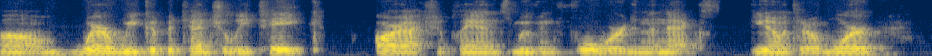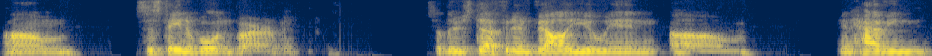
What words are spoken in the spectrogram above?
um, where we could potentially take our action plans moving forward in the next, you know, into a more um, sustainable environment. So there's definite value in um, in having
